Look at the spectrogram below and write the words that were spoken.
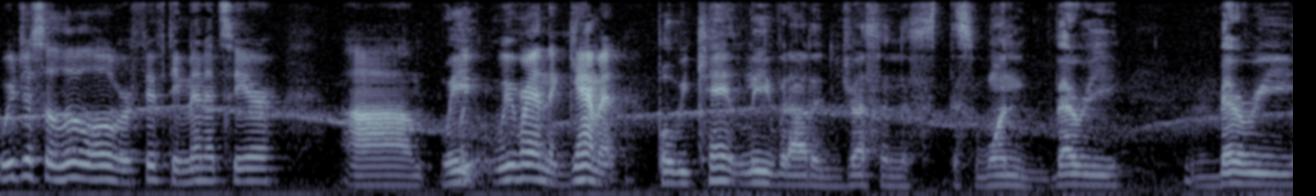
We're just a little over 50 minutes here. Um, we, Wait. we ran the gamut. But we can't leave without addressing this this one very, very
